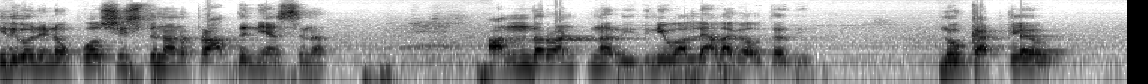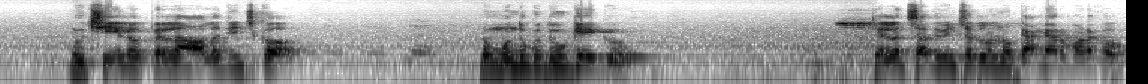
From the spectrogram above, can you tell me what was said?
ఇదిగో నిన్ను పోషిస్తున్నాను ప్రార్థన చేస్తున్నాను. అందరూ అంటున్నారు ఇది నీ వల్ల ఎలాగవుతుంది నువ్వు కట్టలేవు. నువ్వు చేలో పిల్ల ఆలోచించుకో. నువ్వు ముందుకు దూకేకు. పిల్లని చదివించడంలో నువ్వు కంగారు పడకవు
